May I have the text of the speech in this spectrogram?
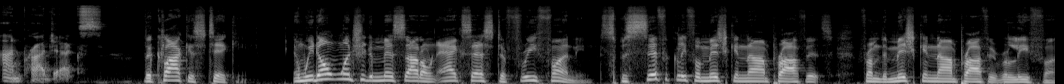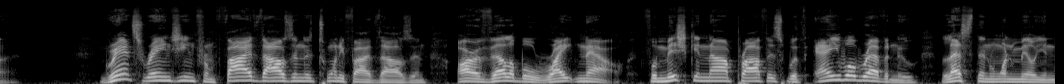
on projects. The clock is ticking. And we don't want you to miss out on access to free funding, specifically for Michigan nonprofits from the Michigan Nonprofit Relief Fund. Grants ranging from 5000 to 25000 are available right now for Michigan nonprofits with annual revenue less than $1 million.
